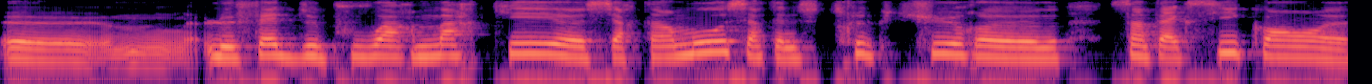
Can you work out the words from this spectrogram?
le fait de pouvoir marquer certains mots, certaines structures syntaxiques en,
